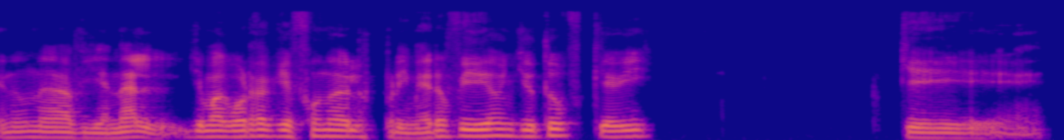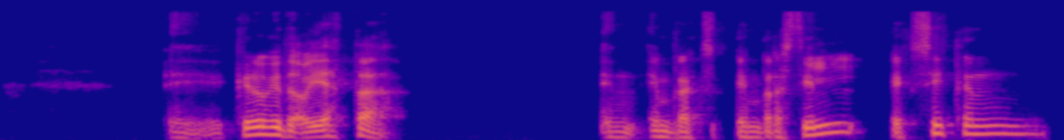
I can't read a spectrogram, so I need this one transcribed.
en una bienal. Yo me acuerdo que fue uno de los primeros videos en YouTube que vi que eh, creo que todavía está. En, en, en Brasil existen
